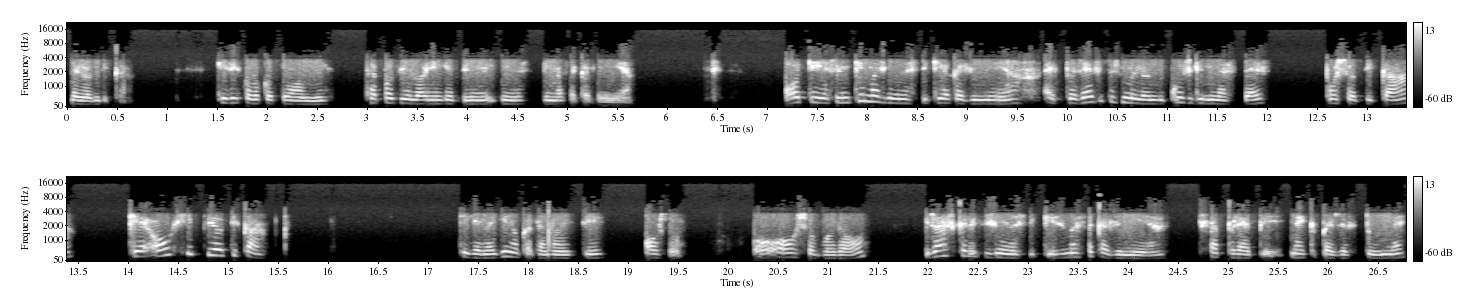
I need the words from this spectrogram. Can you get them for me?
μελλοντικά. Κύριε Κολοκοτρώνη, θα πω δύο λόγια για την γυμναστική μας ακαδημία. Ότι η Εθνική μας Γυμναστική Ακαδημία εκπαιδεύει τους μελλοντικούς γυμναστές ποσοτικά και όχι ποιοτικά. Και για να γίνω κατανοητή όσο, όσο μπορώ, οι δάσκαλοι της γυμναστικής μας ακαδημίας θα πρέπει να εκπαιδευτούν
